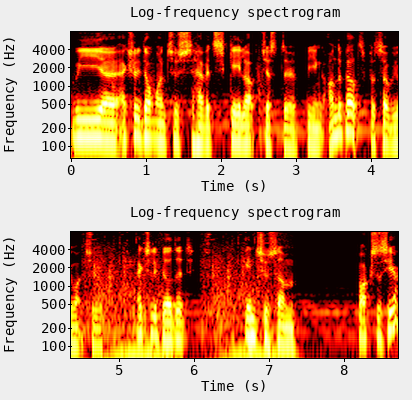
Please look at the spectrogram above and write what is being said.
we uh, actually don't want to have it scale up just uh, being on the belt, but so we want to actually build it into some boxes here.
